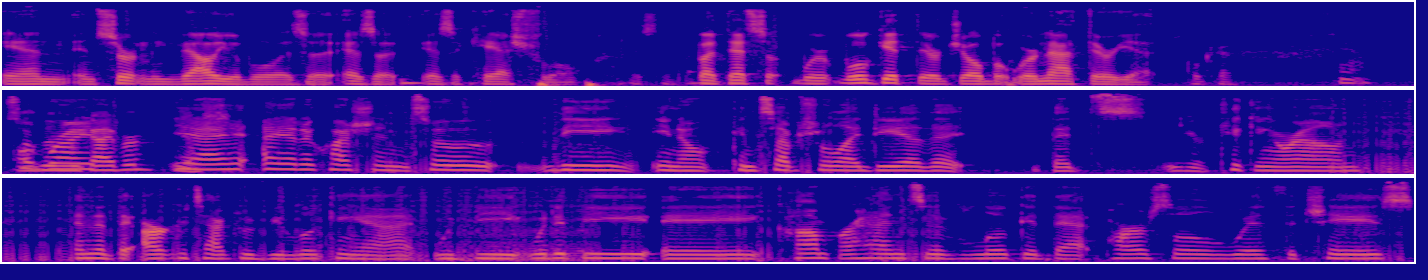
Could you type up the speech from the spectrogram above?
and, and certainly valuable as a, as a, as a cash flow. But that's, a- we're, we'll get there, Joe, but we're not there yet. Okay. Yeah. So Alderman Brian- McIver? Yeah, Yes. I, I had a question. So the, you know, conceptual idea that, that's, you're kicking around and that the architect would be looking at would be, would it be a comprehensive look at that parcel with the Chase,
